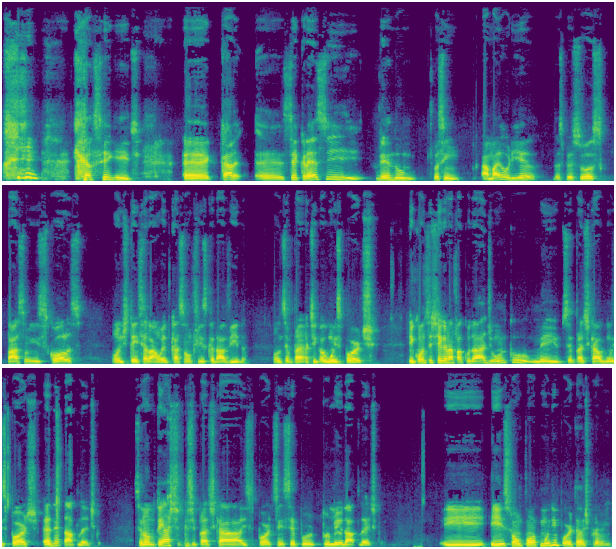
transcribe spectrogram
que é o seguinte, é, cara, é, você cresce vendo, tipo assim, a maioria das pessoas passam em escolas onde tem, sei lá, uma educação física da vida, onde você pratica algum esporte. E quando você chega na faculdade, o único meio de você praticar algum esporte é dentro da atlética. Você não tem a chance de praticar esporte sem ser por, por meio da atlética. E, e isso é um ponto muito importante para mim,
